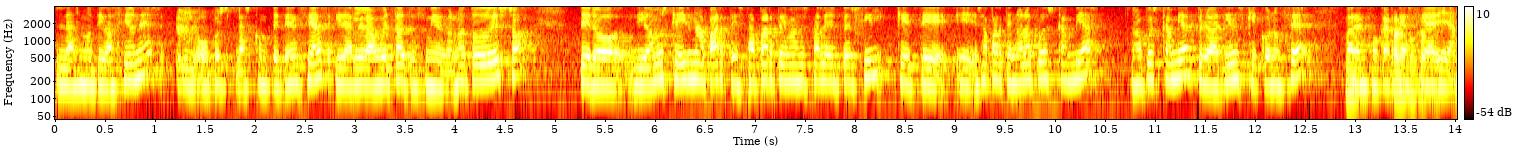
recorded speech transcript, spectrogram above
las motivaciones y luego pues las competencias y darle la vuelta a tus miedos, ¿no? Todo eso pero digamos que hay una parte, esta parte más estable del perfil, que te, eh, esa parte no la puedes cambiar, no la puedes cambiar, pero la tienes que conocer para mm, enfocarte hacia ella.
